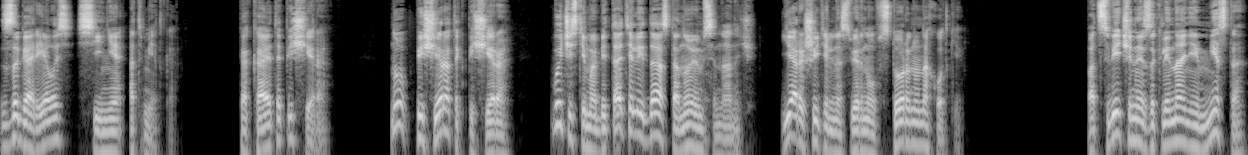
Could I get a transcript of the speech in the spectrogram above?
загорелась синяя отметка. Какая-то пещера. Ну, пещера так пещера. Вычистим обитателей, да остановимся на ночь. Я решительно свернул в сторону находки. Подсвеченное заклинанием место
